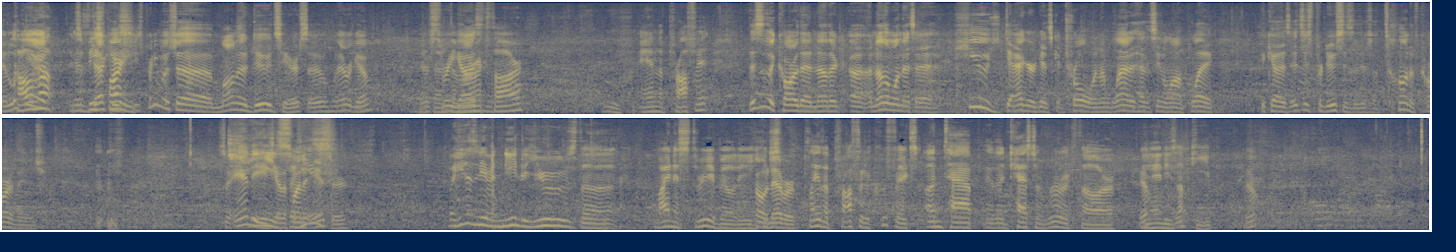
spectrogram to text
and looking call him up. It's a beast deck, party. He's, he's pretty much uh, mono dudes here, so there we go. There's The- three the guys. Thar. Ooh, and the Prophet. This is a card that another uh, another one that's a huge dagger against control, and I'm glad it hasn't seen a lot of play because it just produces just a ton of card advantage. so Andy's got to so find an answer. But he doesn't even need to use the minus three ability. He Oh, never. Play the Prophet of Kruphix, untap, and then cast a Ruric Thar Yep. in Andy's upkeep. Yep.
